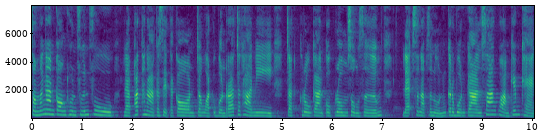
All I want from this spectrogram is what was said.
สำนักงานกองทุนฟื้นฟู และพัฒนาเกษตรกร จังหวัดอุบลราชธานี จัดโครงการอบรมส่งเสริม และสนับสนุนกระบวนการสร้างความเข้มแข็ง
